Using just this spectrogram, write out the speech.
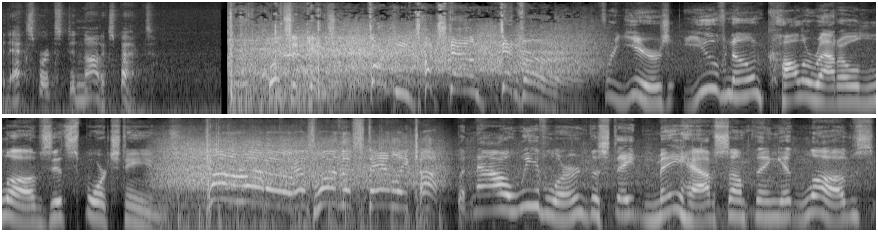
that experts did not expect. Wilson gets Gordon, touchdown, Denver! For years, you've known Colorado loves its sports teams. Colorado has won the Stanley Cup! But now we've learned the state may have something it loves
